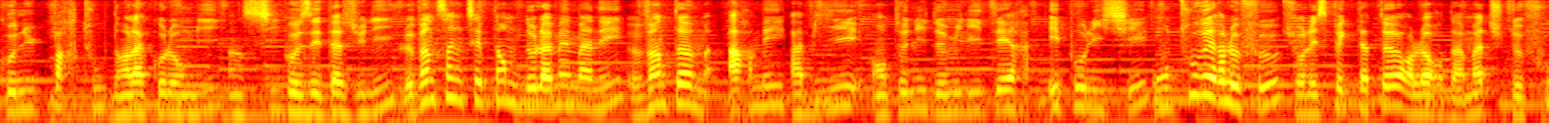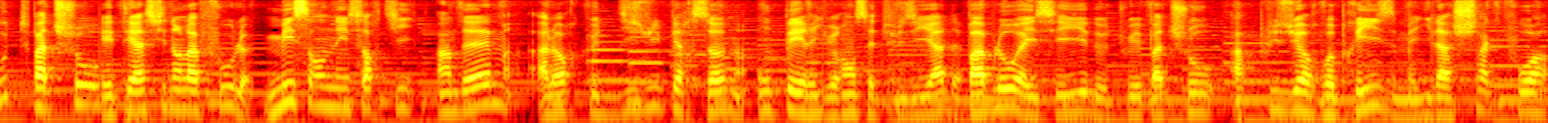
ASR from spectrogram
connu partout dans la Colombie ainsi qu'aux États-Unis. Le 25 septembre de la même année, 20 hommes armés, habillés en tenue de militaires et policiers ont ouvert le feu sur les spectateurs lors d'un match de foot. Pacho était assis dans la foule mais s'en est sorti indemne alors que 18 personnes ont péri durant cette fusillade. Pablo a essayé de tuer Pacho à plusieurs reprises mais il a chaque fois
